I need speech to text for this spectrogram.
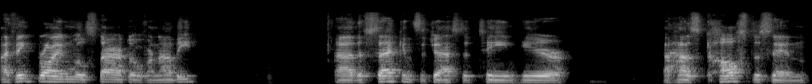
I think Brian will start over Naby. Uh, the second suggested team here has Costas in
